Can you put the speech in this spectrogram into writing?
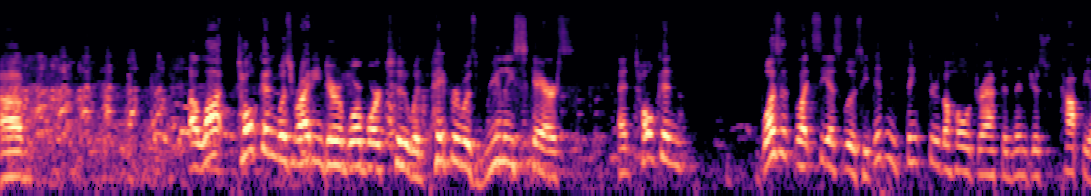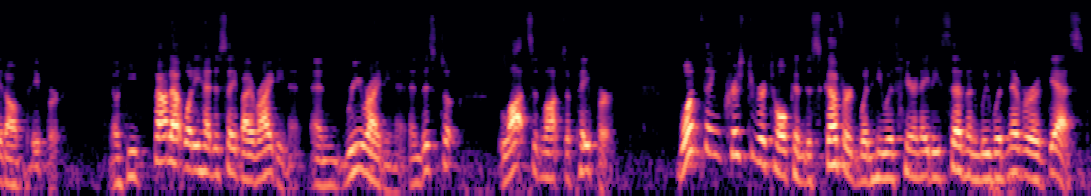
um, a lot, Tolkien was writing during World War II when paper was really scarce, and Tolkien wasn't like C.S. Lewis. He didn't think through the whole draft and then just copy it on paper. You know, he found out what he had to say by writing it and rewriting it, and this took lots and lots of paper. One thing Christopher Tolkien discovered when he was here in 87 we would never have guessed.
